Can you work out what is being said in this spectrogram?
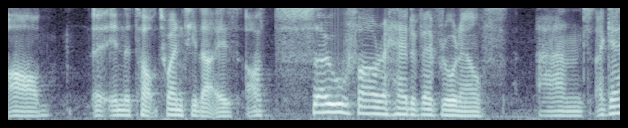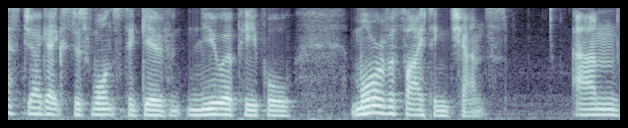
are uh, in the top 20 that is are so far ahead of everyone else and I guess Jagex just wants to give newer people more of a fighting chance. And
